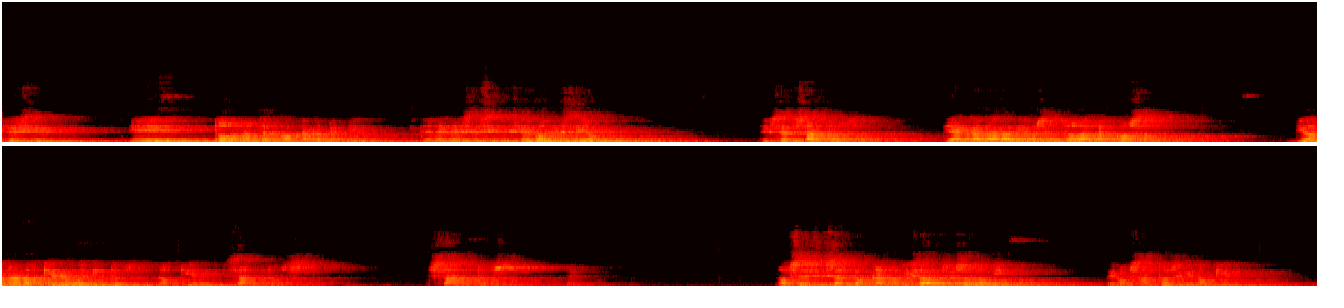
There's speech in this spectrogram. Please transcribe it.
Es decir, eh, todos nos tenemos que arrepentir y tener ese sincero deseo de ser santos, de agradar a Dios en todas las cosas. Dios no nos quiere buenitos, nos quiere santos. Santos. No sé si santos canonizados, eso es lo mismo santos y que no quieren,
